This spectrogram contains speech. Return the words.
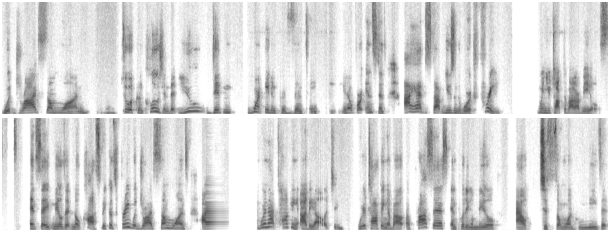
would drive someone mm-hmm. to a conclusion that you didn't weren't even presenting. Mm-hmm. You know, for instance, I had to stop using the word free when you talked about our meals and say meals at no cost because free would drive someone's I we're not talking ideology. We're talking about a process and putting a meal out to someone who needs it.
